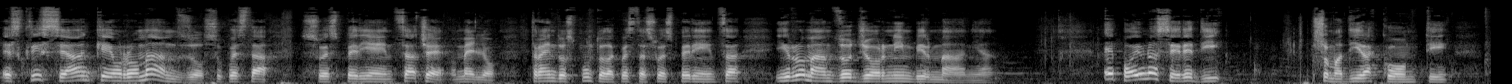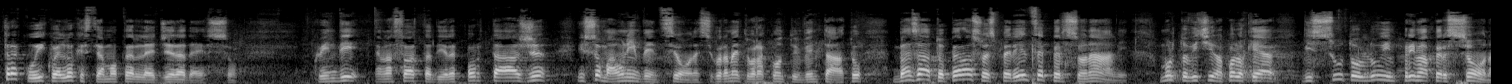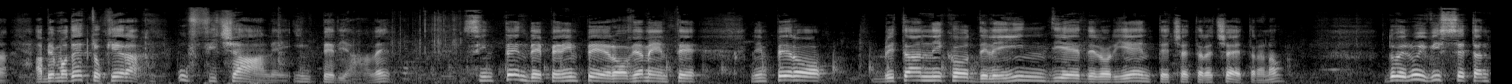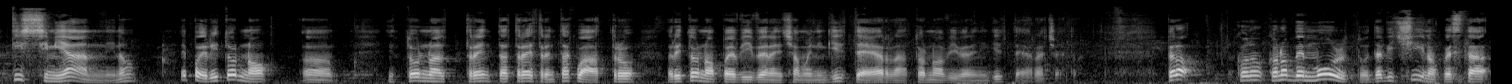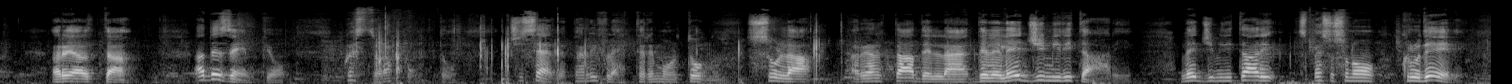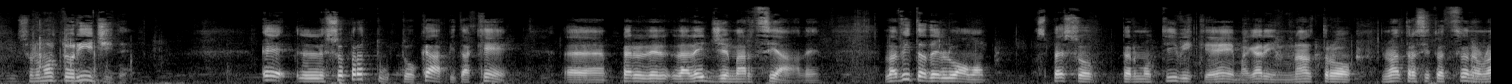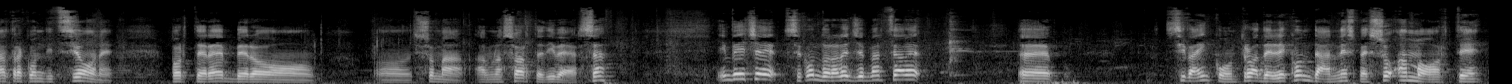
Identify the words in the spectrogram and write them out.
e scrisse anche un romanzo su questa sua esperienza, cioè, o meglio, traendo spunto da questa sua esperienza, il romanzo Giorni in Birmania e poi una serie di, insomma, di racconti, tra cui quello che stiamo per leggere adesso. Quindi è una sorta di reportage, insomma un'invenzione, sicuramente un racconto inventato, basato però su esperienze personali, molto vicino a quello che ha vissuto lui in prima persona. Abbiamo detto che era ufficiale imperiale si intende per impero ovviamente l'impero britannico delle Indie, dell'Oriente, eccetera, eccetera, no? dove lui visse tantissimi anni no? e poi ritornò eh, intorno al 33-34, ritornò poi a vivere diciamo, in Inghilterra, tornò a vivere in Inghilterra, eccetera. Però conobbe molto da vicino questa realtà. Ad esempio, questo racconto ci serve per riflettere molto sulla realtà della, delle leggi militari. Leggi militari spesso sono crudeli, sono molto rigide e soprattutto capita che eh, per le, la legge marziale la vita dell'uomo, spesso per motivi che magari in, un altro, in un'altra situazione, in un'altra condizione porterebbero insomma a una sorte diversa. Invece, secondo la legge marziale, eh, si va incontro a delle condanne spesso a morte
